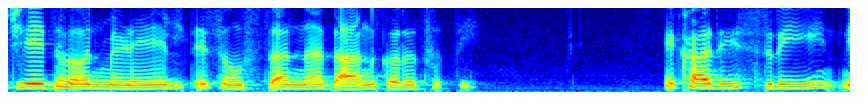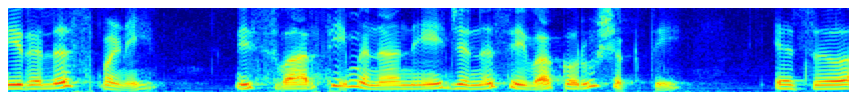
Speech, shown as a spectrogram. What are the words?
जे धन मिळेल ते संस्थांना दान करत होती. एखादी स्त्री निरलसपणे निस्वार्थी मनाने जनसेवा करू शकते याचं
